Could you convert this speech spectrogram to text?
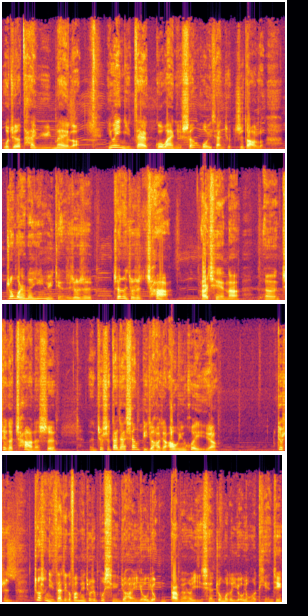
我觉得太愚昧了。因为你在国外你生活一下你就知道了，中国人的英语简直就是真的就是差。而且呢，嗯，这个差呢是，嗯，就是大家相比就好像奥运会一样，就是就是你在这个方面就是不行，就好像游泳，打个比方说以前中国的游泳和田径，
